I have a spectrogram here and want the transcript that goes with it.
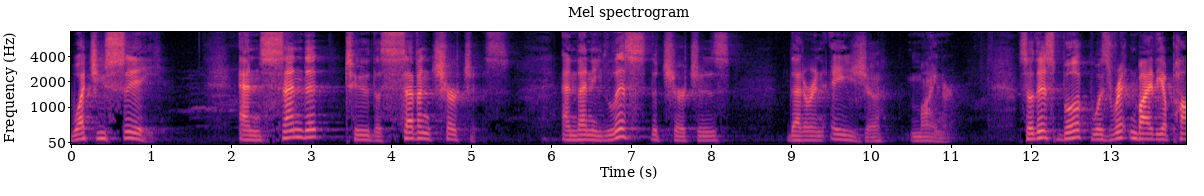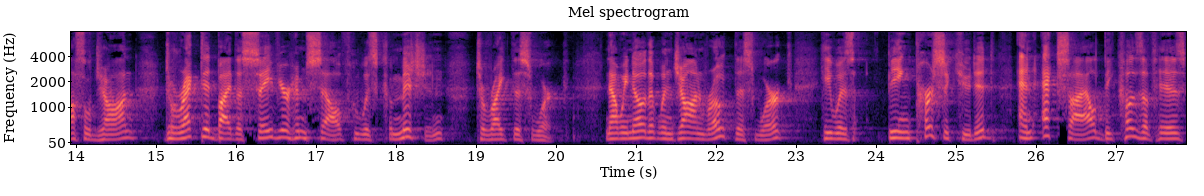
what you see and send it to the seven churches. And then he lists the churches that are in Asia Minor. So, this book was written by the Apostle John, directed by the Savior himself, who was commissioned to write this work. Now, we know that when John wrote this work, he was being persecuted and exiled because of his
